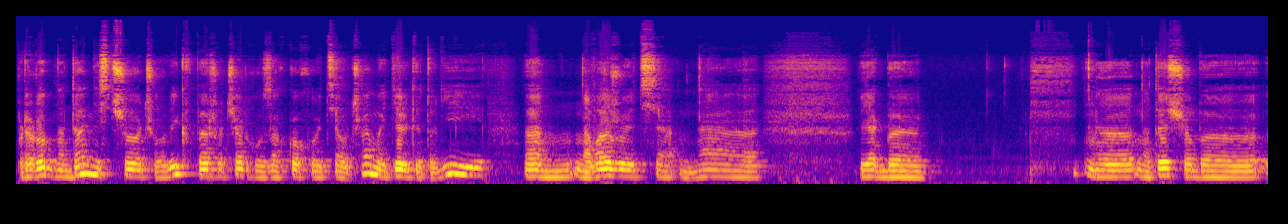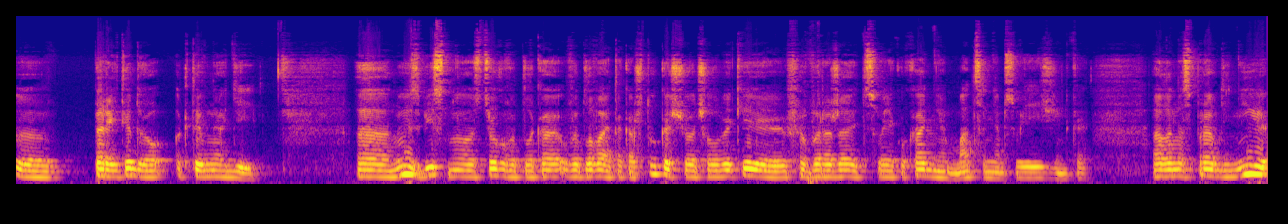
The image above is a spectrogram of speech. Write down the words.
природна даність, що чоловік в першу чергу закохується очами тільки тоді е, наважується на якби е, на те, щоб е, е, перейти до активних дій. Ну і звісно, з цього випливає така штука, що чоловіки виражають своє кохання мацанням своєї жінки. Але насправді ні,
